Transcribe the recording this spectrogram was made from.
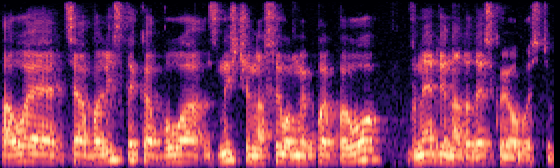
Але ця балістика була знищена силами ППО в небі над Одеською областю.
